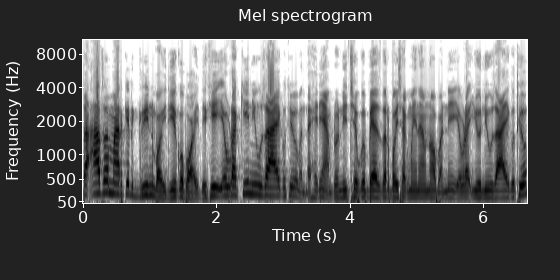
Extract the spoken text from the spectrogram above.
र आज मार्केट ग्रिन भइदिएको भएदेखि एउटा के न्युज आएको थियो भन्दाखेरि हाम्रो निक्षेपको ब्याज दर वैशाख महिनामा नभन्ने एउटा यो न्युज आएको थियो।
